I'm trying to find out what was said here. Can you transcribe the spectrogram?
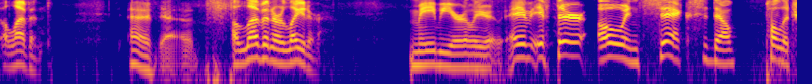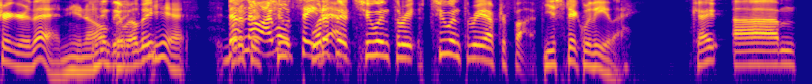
eleven? uh, uh, 11 or later. Maybe earlier. If, if they're zero and six, they'll pull the trigger. Then you know. You think they But, will be? Yeah. No, no, I two- won't say that. What that. if they're two and three, two and three after five? You stick with Eli. Okay. Um,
